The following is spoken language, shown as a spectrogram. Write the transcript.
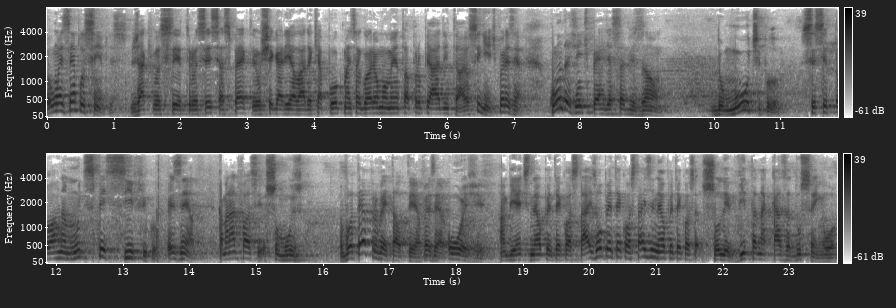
Um exemplo simples, já que você trouxe esse aspecto, eu chegaria lá daqui a pouco, mas agora é o momento apropriado então. É o seguinte, por exemplo, quando a gente perde essa visão do múltiplo, você se torna muito específico. Exemplo, o camarada fala assim, eu sou músico. Eu vou até aproveitar o termo, por exemplo, hoje, ambientes neopentecostais ou pentecostais e neopentecostais. Sou levita na casa do Senhor.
